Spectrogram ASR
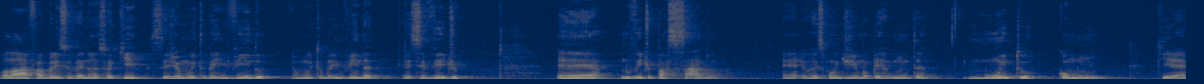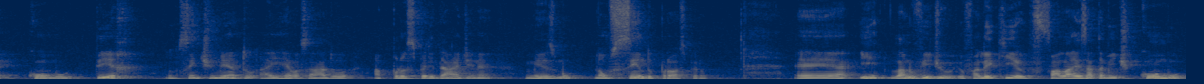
Olá, Fabrício Venâncio aqui, seja muito bem-vindo, muito bem-vinda a esse vídeo. É, no vídeo passado, é, eu respondi uma pergunta muito comum, que é como ter um sentimento aí relacionado à prosperidade, né? mesmo não sendo próspero. É, e lá no vídeo eu falei que ia falar exatamente como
